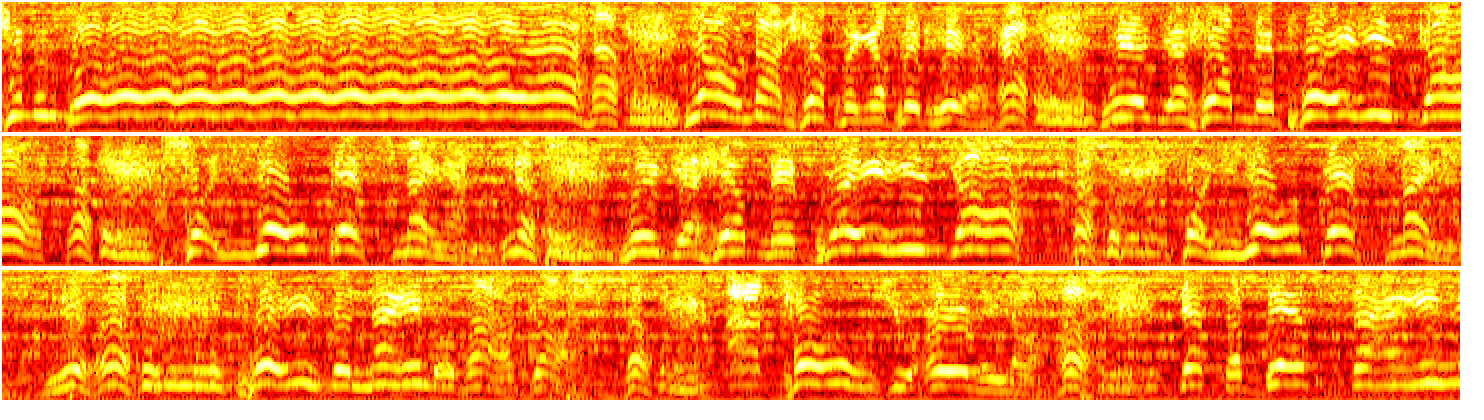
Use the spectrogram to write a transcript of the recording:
Give him glory. Y'all not helping up in here. Will you help me praise God for your best man? Will you help me praise God for your best man? Praise the name of our God. I told you earlier that the best thing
